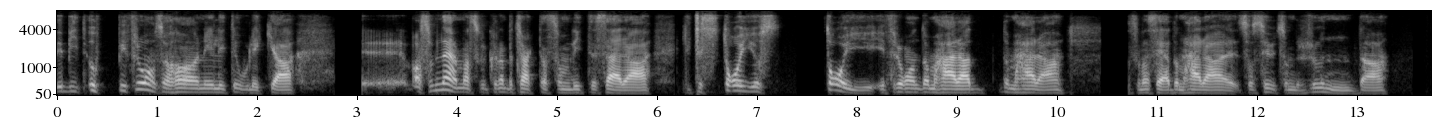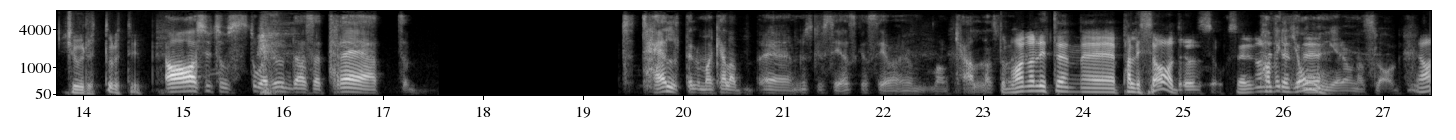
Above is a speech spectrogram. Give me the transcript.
en bit uppifrån så hör ni lite olika eh, vad som närmast skulle kunna betraktas som lite så här, lite stoj och stoj ifrån de här, de här ska man säga, de här som ser ut som runda, Jurtor typ. ja, ser ut som stora runda så här, trät tält eller vad man kallar, eh, nu ska vi se, jag ska se vad, vad de kallas för. De har någon liten eh, palissad runt sig också. Är det någon liten, eh, Paviljonger av något slag. ja, ja,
